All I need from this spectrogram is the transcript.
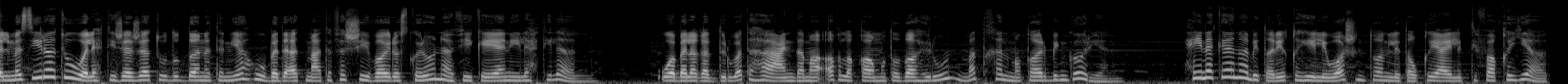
المسيرة والاحتجاجات ضد نتنياهو بدأت مع تفشي فيروس كورونا في كيان الاحتلال. وبلغت ذروتها عندما أغلق متظاهرون مدخل مطار بنغوريان حين كان بطريقه لواشنطن لتوقيع الاتفاقيات.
